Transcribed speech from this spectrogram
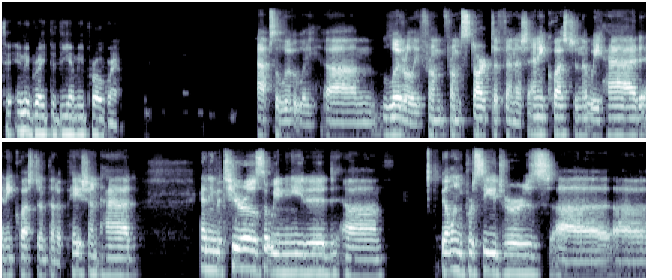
to integrate the DME program? Absolutely, um, literally from from start to finish. Any question that we had, any question that a patient had, any materials that we needed, uh, billing procedures, uh, uh,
